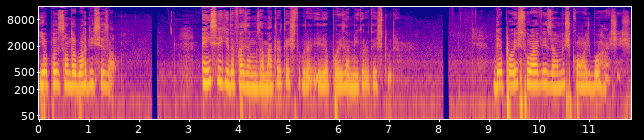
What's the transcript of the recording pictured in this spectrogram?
e a posição da borda incisal. Em seguida, fazemos a macrotextura e depois a microtextura. Depois, suavizamos com as borrachas.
